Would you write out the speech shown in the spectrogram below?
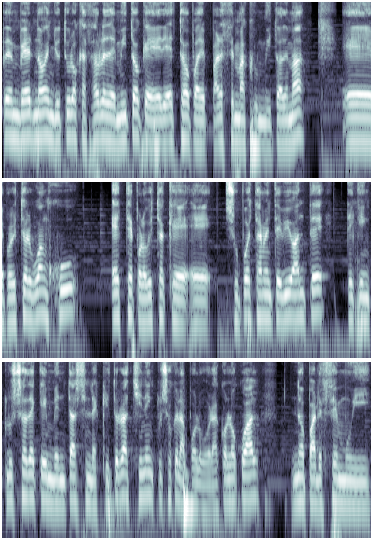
pueden ver ¿no? en YouTube los cazadores de mitos que esto pa- parece más que un mito. Además, eh, por visto el Hu, este por lo visto es que eh, supuestamente vio antes de que incluso de que inventasen la escritura china, incluso que la pólvora, con lo cual no parece muy,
